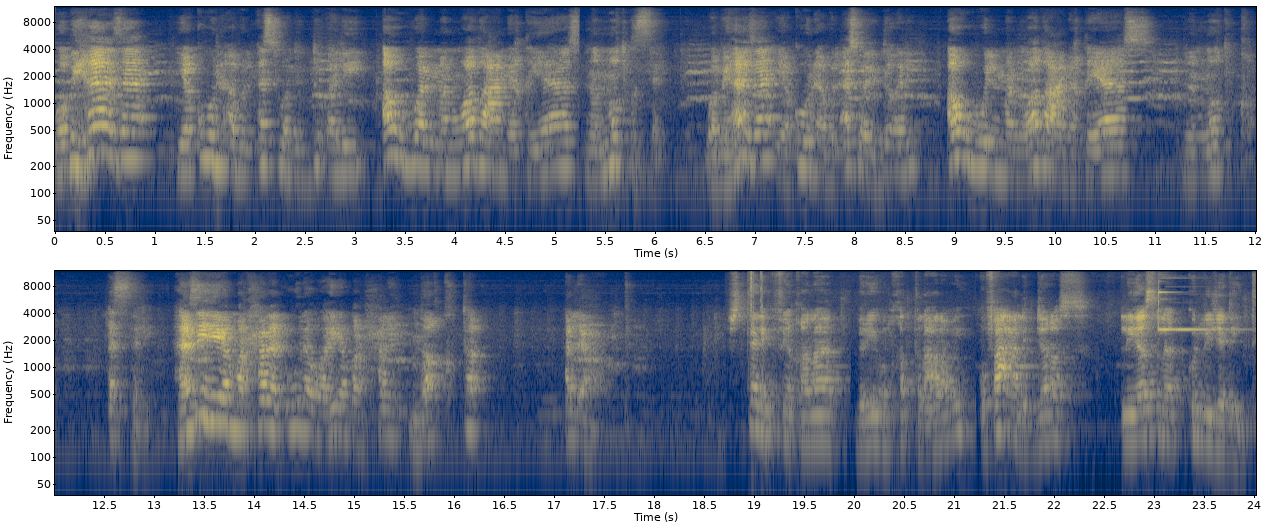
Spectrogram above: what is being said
وبهذا يكون أبو الأسود الدؤلي أول من وضع مقياس للنطق السليم وبهذا يكون أبو الأسود الدؤلي أول من وضع مقياس للنطق السليم هذه هي المرحلة الأولى وهي مرحلة نقط الإعراب. اشترك في قناة بريم الخط العربي وفعل الجرس ليصلك كل جديد.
